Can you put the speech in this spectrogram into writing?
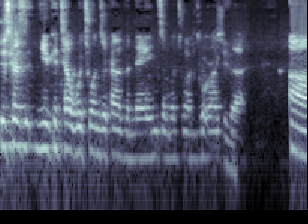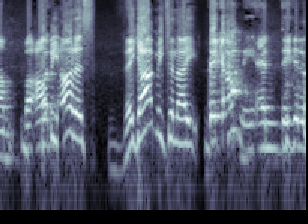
just because you can tell which ones are kind of the names and which ones are like yeah. the. Um, But I'll But- be honest, they got me tonight. they got me, and they did. A,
